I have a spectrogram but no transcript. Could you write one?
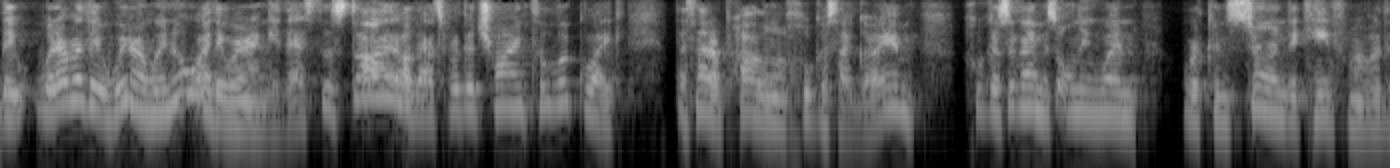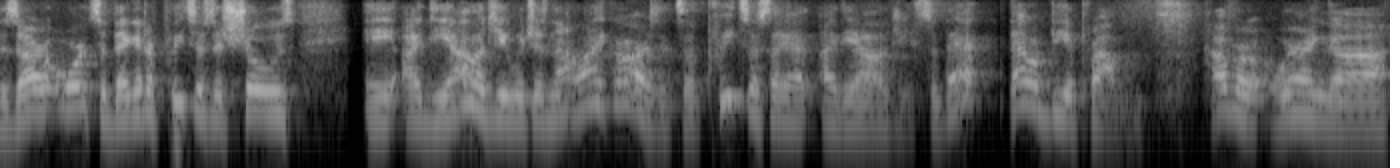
they whatever they're wearing, we know why they're wearing it. That's the style. That's what they're trying to look like. That's not a problem of chukas hagayim. Chukas hagayim is only when we're concerned it came from a vodazara or it's a beggar of. It shows a ideology which is not like ours. It's a pritzos ideology. So that that would be a problem. However, wearing a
